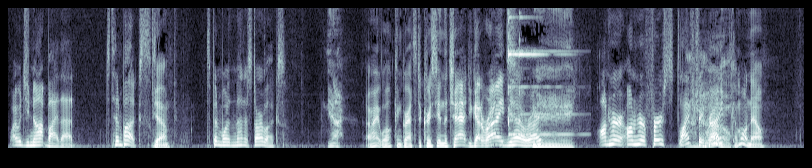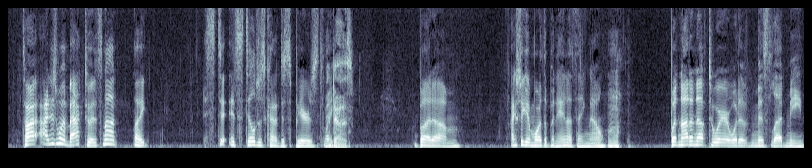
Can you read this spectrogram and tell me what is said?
Why would you not buy that? It's ten bucks. Yeah. Spend more than that at Starbucks. Yeah. All right. Well, congrats to Christy in the chat. You got it right. Yeah, right. Yay. On her on her first live stream, right? Come on now. So I, I just went back to it. It's not like it's sti- it still just kind of disappears. Like, it does. But um, I actually get more of the banana thing now, but not enough to where it would have misled me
